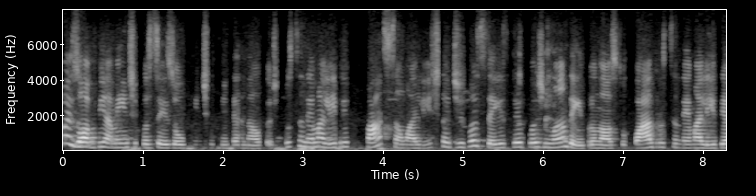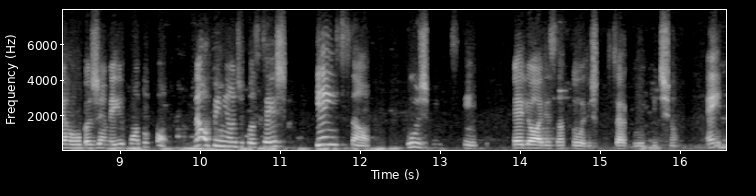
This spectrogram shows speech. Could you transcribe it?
Mas, obviamente, vocês, ouvintes internautas do Cinema Livre, façam a lista de vocês, depois mandem para o nosso quadro cinemalivre.gmail.com. Na opinião de vocês, quem são os 25 melhores atores do século XXI? Hein?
